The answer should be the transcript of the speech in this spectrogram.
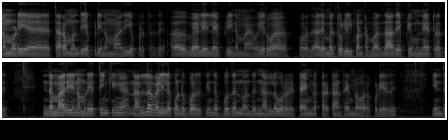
நம்மளுடைய தரம் வந்து எப்படி நம்ம அதிகப்படுத்துறது? அதாவது வேலையில் எப்படி நம்ம உயர்வாக போகிறது அதே மாதிரி தொழில் பண்ணுற மாதிரி இருந்தால் அதை எப்படி முன்னேற்றுறது இந்த மாதிரி நம்முடைய திங்கிங்கை நல்ல வழியில் கொண்டு போகிறதுக்கு இந்த புதன் வந்து நல்ல ஒரு டைமில் கரெக்டான டைமில் வரக்கூடியது. இந்த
